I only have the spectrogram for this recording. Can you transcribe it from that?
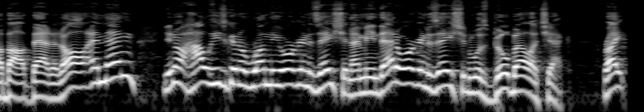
about that at all. And then, you know, how he's going to run the organization. I mean, that organization was Bill Belichick, right?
